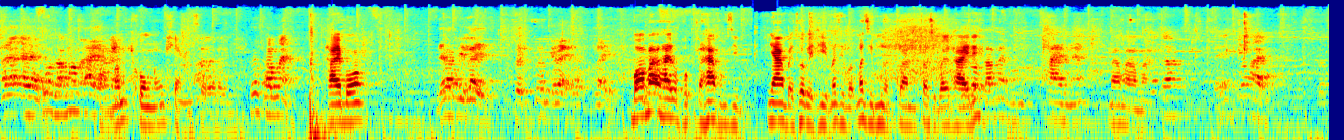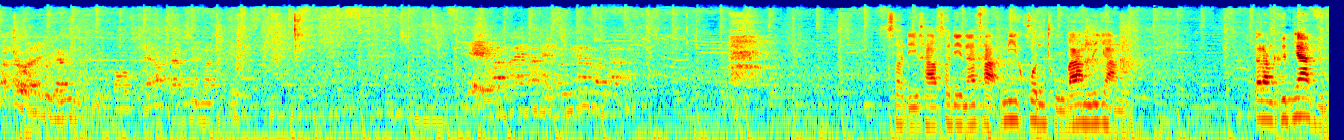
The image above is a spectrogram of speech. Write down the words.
เอ้ยเอ้ยโทษทำทำไอ้ถังทำไมน้ำคงน้ำแข็งใส่อะไรนี่โทษทำไมถ่ายบอเดี๋ยวพี่ไล่เพื่อนเพื่อนก็ไล่ครับไล่บอมาถ่ายผมนะฮะผมสิย่างไปทั่วไปทีมันสิมันสิเหมือนกันก็สิไปถ่ายโทดิษทำไมผมถ่ายนะมามามาเอ๊ะก็ไล่ก็ตัดตัวเลยนะครับแป๊บนึงครับเอ๊ะว่าให้มาให้ตรงเนี้ยมาละสวัสดีครับ สวัสดีนะครับมีคนถูบ้านหรือยังกำลังคืดยากอยู่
